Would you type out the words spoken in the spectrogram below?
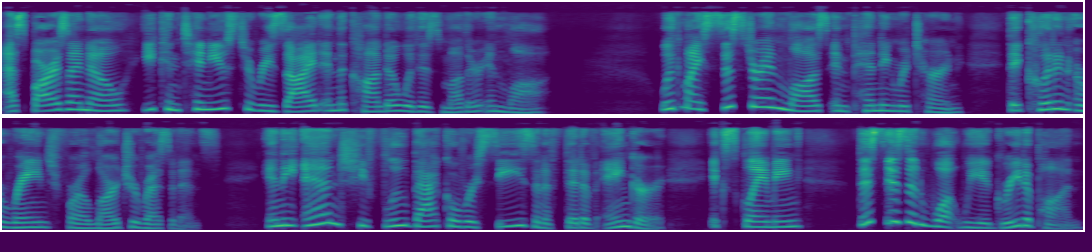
As far as I know, he continues to reside in the condo with his mother in law. With my sister in law's impending return, they couldn't arrange for a larger residence. In the end, she flew back overseas in a fit of anger, exclaiming, This isn't what we agreed upon.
